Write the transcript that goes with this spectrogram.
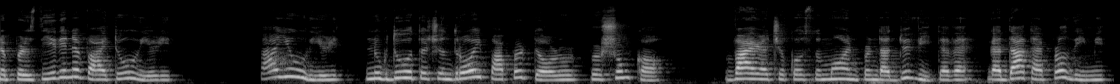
në përzgjedhjen e vajit të ullirit. Vaji i ullirit nuk duhet të qëndrojë pa përdorur për shumë kohë. Vajrat që konsumohen brenda dy viteve nga data e prodhimit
